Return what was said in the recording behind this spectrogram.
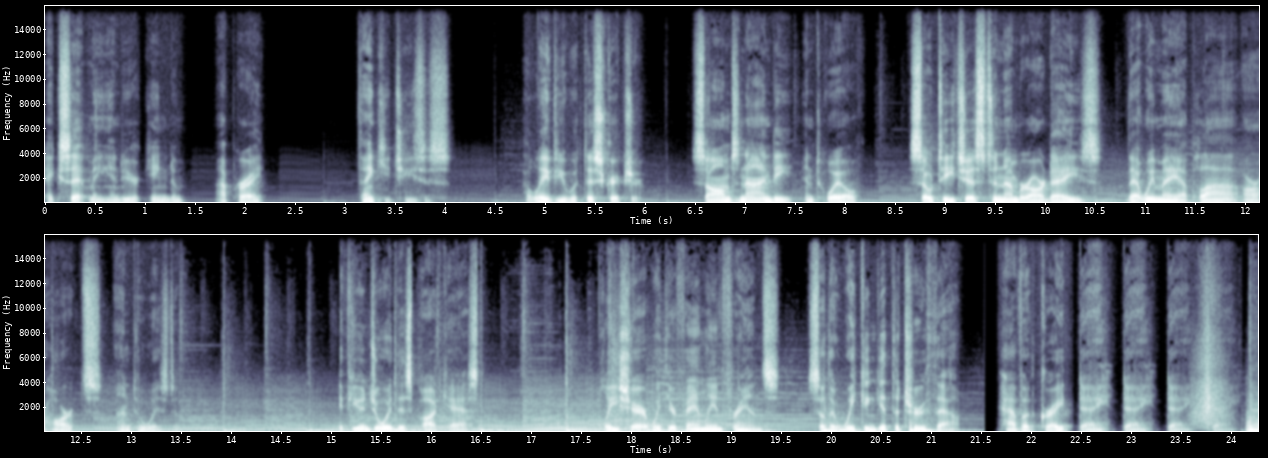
accept me into your kingdom, I pray. Thank you, Jesus. I'll leave you with this scripture Psalms 90 and 12. So teach us to number our days, that we may apply our hearts unto wisdom. If you enjoyed this podcast, please share it with your family and friends so that we can get the truth out. Have a great day, day, day, day.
